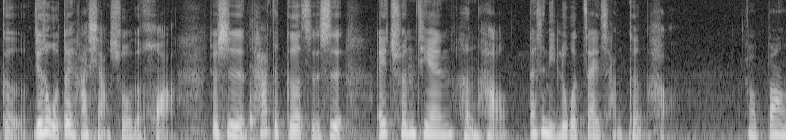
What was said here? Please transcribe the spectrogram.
歌，就是我对他想说的话，就是他的歌词是：哎，春天很好。但是你如果在场更好，好棒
